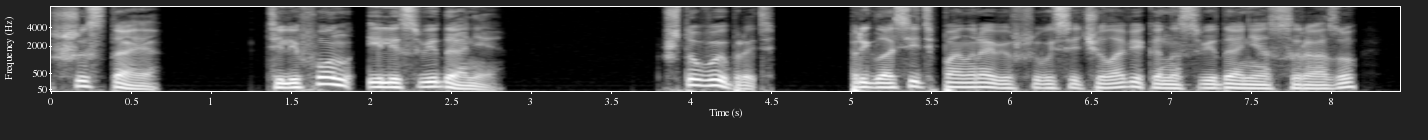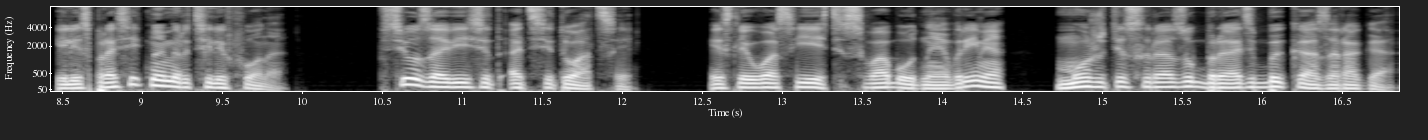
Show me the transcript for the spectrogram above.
6. Телефон или свидание? Что выбрать? Пригласить понравившегося человека на свидание сразу или спросить номер телефона? Все зависит от ситуации. Если у вас есть свободное время, можете сразу брать быка за рога.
